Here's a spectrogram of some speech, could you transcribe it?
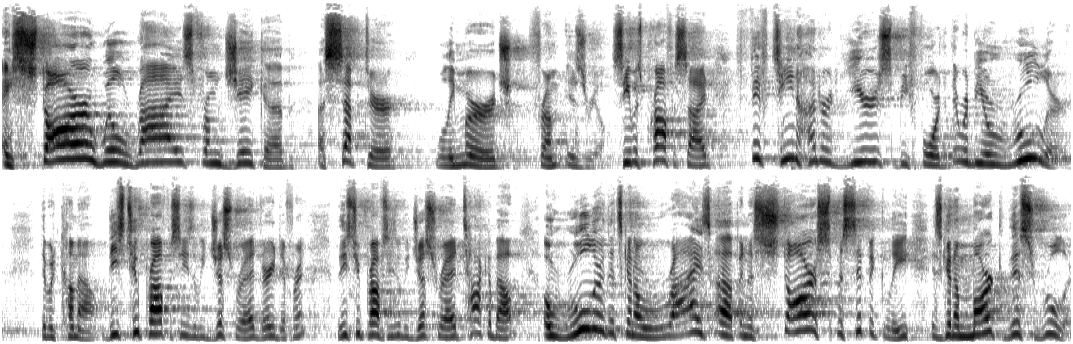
A star will rise from Jacob, a scepter will emerge from Israel. See, it was prophesied 1,500 years before that there would be a ruler that would come out. These two prophecies that we just read, very different, these two prophecies that we just read talk about a ruler that's going to rise up, and a star specifically is going to mark this ruler.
